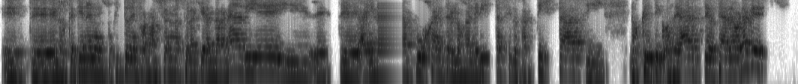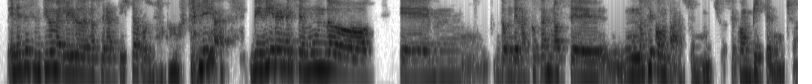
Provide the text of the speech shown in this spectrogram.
este, los que tienen un poquito de información no se la quieren dar a nadie y este, hay una puja entre los galeristas y los artistas y los críticos de arte. O sea, la verdad que en ese sentido me alegro de no ser artista porque me gustaría vivir en ese mundo em, donde las cosas no se, no se comparten mucho, se compiten mucho.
